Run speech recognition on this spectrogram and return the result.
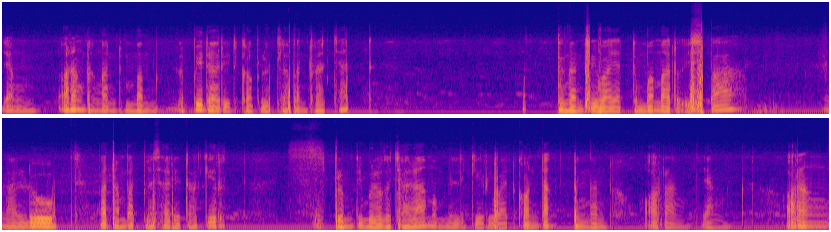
yang orang dengan demam lebih dari 38 derajat dengan riwayat demam atau ISPA lalu pada 14 hari terakhir sebelum timbul gejala memiliki riwayat kontak dengan orang yang orang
